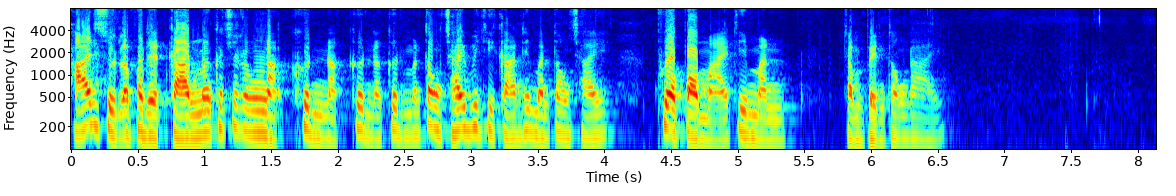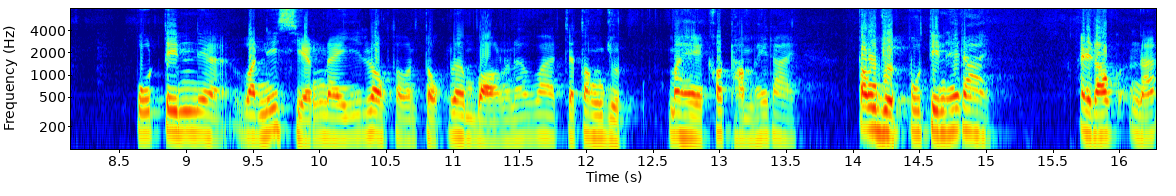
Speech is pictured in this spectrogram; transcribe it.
ท้ายที่สุดแล้วเผด็จการมันก็จะต้องหนักขึ้นหนักขึ้นหนักขึ้น มันต้องใช้วิธีการที่มันต้องใช้เพื่อเป้าหมายที่มันจำเป็นต้องได้ ปูตินเนี่ยวันนี้เสียงในโลกตะวันตกเริ่มบอกแล้วนะว่าจะต้องหยุดไม่ให้เขาทำให้ได้ ต้องหยุดปูตินให้ได้ไอ้เรานะ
